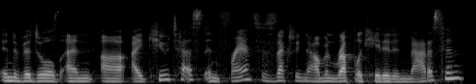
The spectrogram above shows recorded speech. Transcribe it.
individuals and uh, IQ tests in France. This has actually now been replicated in Madison.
